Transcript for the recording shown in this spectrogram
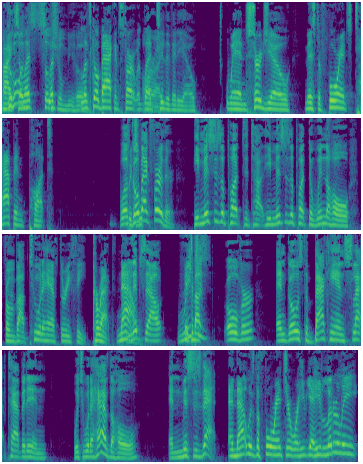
All right, Go so on let's social let's, media. Let's go back and start with led All to the video when Sergio missed a four inch tap in putt. Well, go w- back further. He misses a putt to top, he misses a putt to win the hole from about two and a half, three feet. Correct. Now, Lips out, reaches about- over, and goes to backhand slap tap it in, which would have had the hole, and misses that. and that was the four incher where he, yeah, he literally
